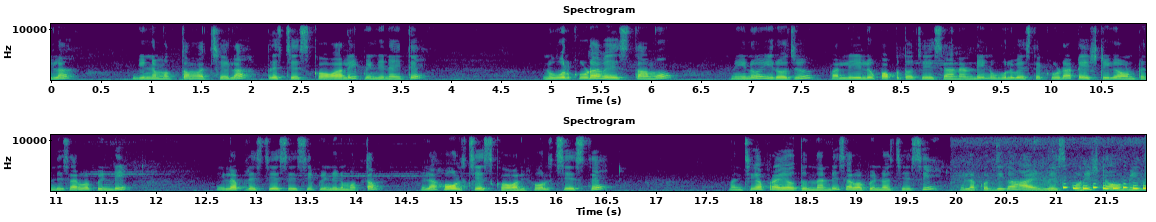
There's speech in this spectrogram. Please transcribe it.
ఇలా గిన్నె మొత్తం వచ్చేలా ప్రెస్ చేసుకోవాలి. పిండిని అయితే నువ్వులు కూడా వేస్తాము. నేను ఈరోజు పల్లీలు పప్పుతో చేశానండి. నువ్వులు వేస్తే కూడా టేస్టీగా ఉంటుంది సర్వపిండి. ఇలా ప్రెస్ చేసేసి పిండిని మొత్తం ఇలా హోల్స్ చేసుకోవాలి. హోల్స్ చేస్తే మంచిగా ఫ్రై అవుతుందండి. సర్వపిండి వచ్చేసి ఇలా కొద్దిగా ఆయిల్ వేసుకొని స్టవ్ మీద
